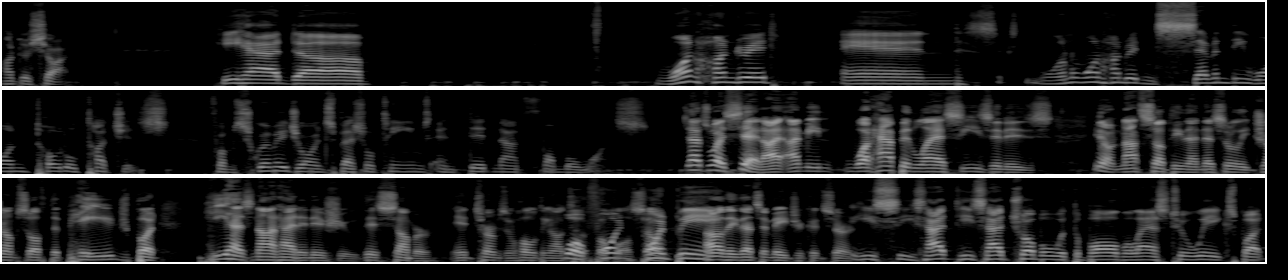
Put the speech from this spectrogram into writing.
Hunter Sharp. He had uh, 161, 171 total touches from scrimmage or in special teams and did not fumble once. That's what I said. I, I mean, what happened last season is, you know, not something that necessarily jumps off the page, but he has not had an issue this summer in terms of holding on well, to the football. Point, so point being, I don't think that's a major concern. He's he's had he's had trouble with the ball the last two weeks, but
